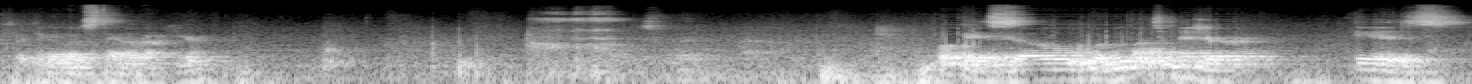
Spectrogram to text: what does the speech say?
I think I'm going to stand around here. Okay, so what we want to measure is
